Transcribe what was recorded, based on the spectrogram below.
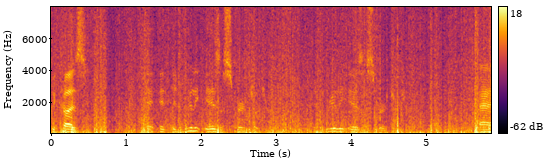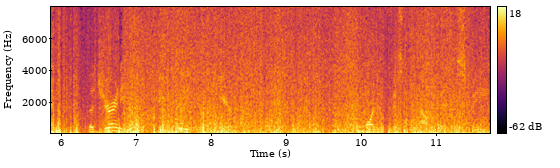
because it, it, it really is a spiritual journey. It really is a spiritual journey. And the journey is really here. More than physical outfit in Spain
